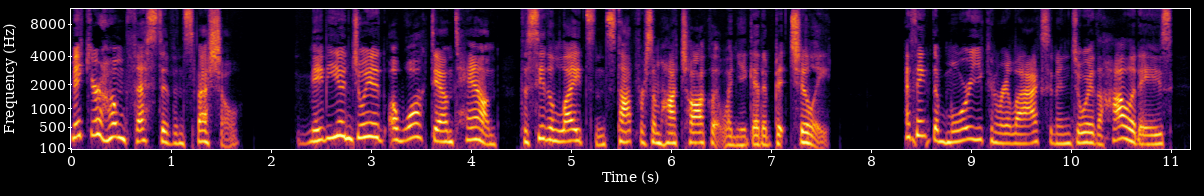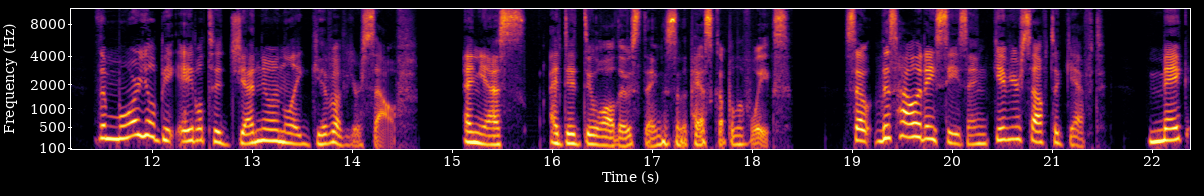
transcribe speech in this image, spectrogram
make your home festive and special. Maybe you enjoy a walk downtown to see the lights and stop for some hot chocolate when you get a bit chilly. I think the more you can relax and enjoy the holidays, the more you'll be able to genuinely give of yourself. And yes, I did do all those things in the past couple of weeks. So this holiday season, give yourself a gift. Make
